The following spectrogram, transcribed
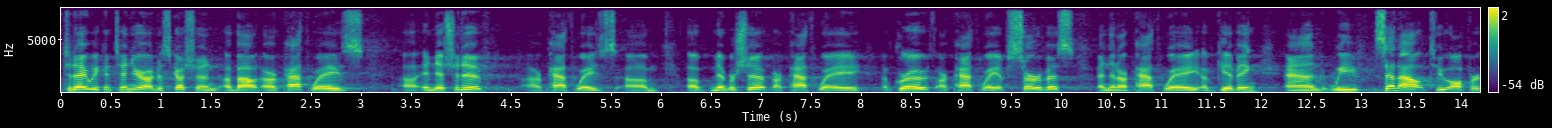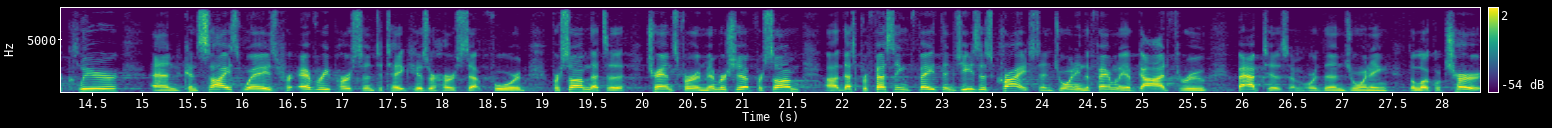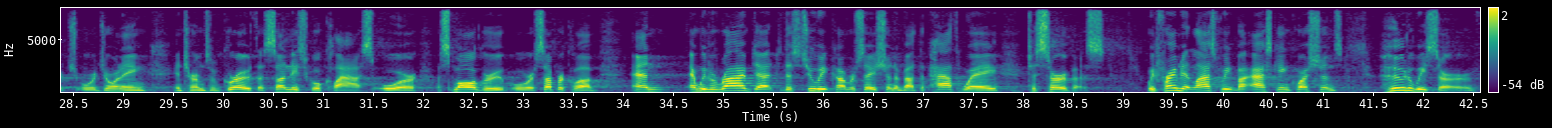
Today, we continue our discussion about our Pathways uh, initiative, our pathways um, of membership, our pathway of growth, our pathway of service, and then our pathway of giving. And we've set out to offer clear and concise ways for every person to take his or her step forward. For some, that's a transfer in membership. For some, uh, that's professing faith in Jesus Christ and joining the family of God through baptism, or then joining the local church, or joining, in terms of growth, a Sunday school class, or a small group, or a supper club. And, and we've arrived at this two week conversation about the pathway to service. We framed it last week by asking questions Who do we serve?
